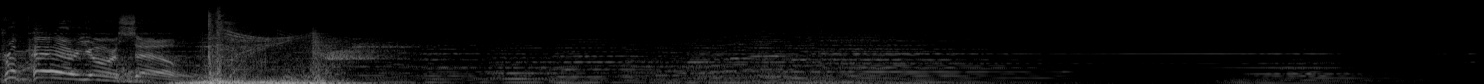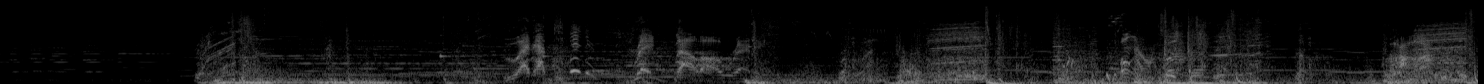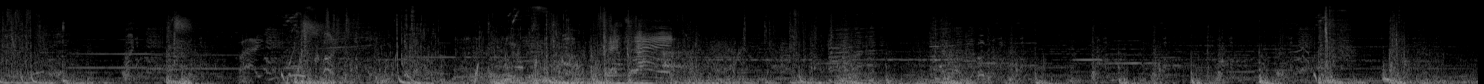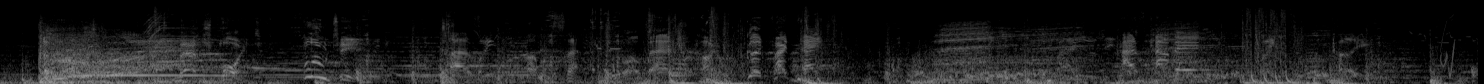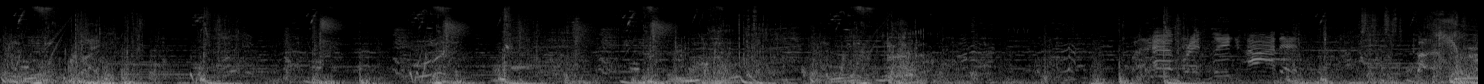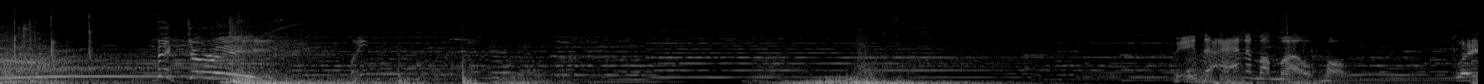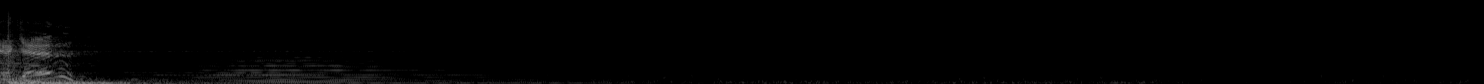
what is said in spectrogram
Prepare yourselves! Red bell already. Team. Totally upset. Badger Good for taste. Feed the animal mo mo. Play again?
